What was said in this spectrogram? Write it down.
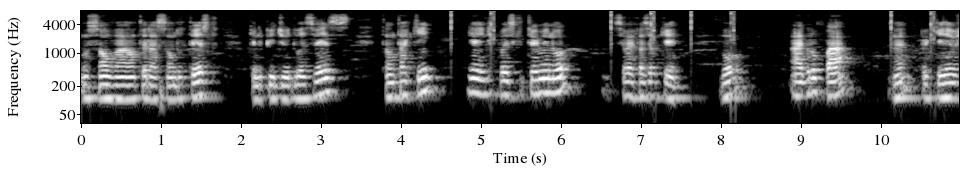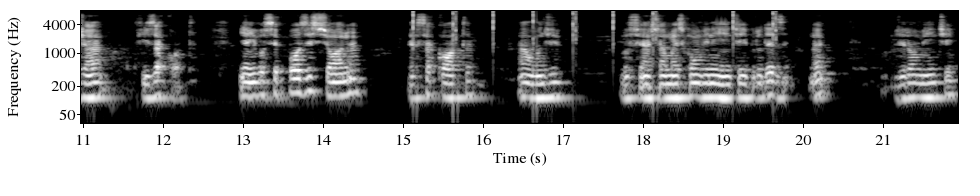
Vou salvar a alteração do texto, que ele pediu duas vezes. Então tá aqui. E aí depois que terminou, você vai fazer o quê? Vou agrupar, né? Porque eu já fiz a cota. E aí você posiciona essa cota aonde você achar mais conveniente aí para o desenho, né? Geralmente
